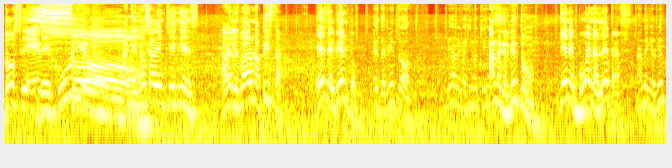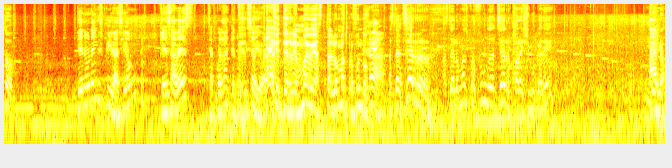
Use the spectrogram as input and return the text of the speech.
12 de julio. A que no saben quién es. A ver, les voy a dar una pista. Es del viento. es del viento. Ya me imagino quién es. Anda en el viento. Tiene buenas letras. Anda en el viento. Tiene una inspiración que esa vez, ¿se acuerdan que nos hizo llorar? Que te remueve hasta lo más profundo. Ja. Hasta el ser, hasta lo más profundo del ser para Shimukade. Ah, no.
